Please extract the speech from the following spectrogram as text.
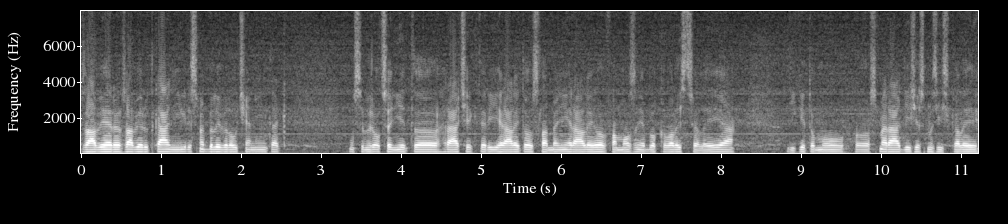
Závěr, závěr utkání, kdy jsme byli vyloučení, tak musím ocenit hráče, kteří hráli to oslabení, hráli ho famózně, blokovali střely a díky tomu jsme rádi, že jsme získali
